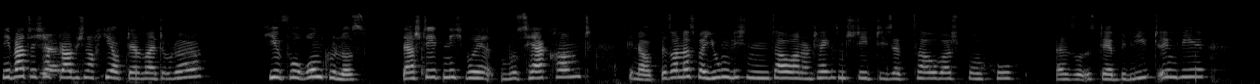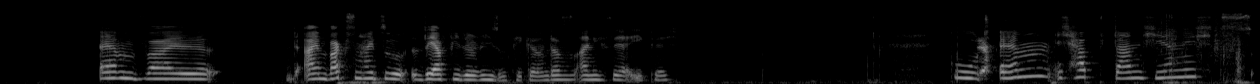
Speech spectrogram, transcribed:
Nee, warte, ich Ja. habe glaube ich noch hier auf der Seite, oder? Hier Furunculus. Da steht nicht, wo wo es herkommt. Genau, besonders bei jugendlichen Zauberern und Hexen steht dieser Zauberspruch hoch, also ist der beliebt irgendwie. Ähm, weil einem wachsen halt so sehr viele Riesenpickel und das ist eigentlich sehr eklig. Gut, Ja. ähm, ich habe dann hier nichts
